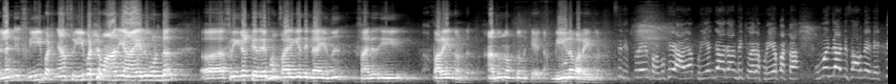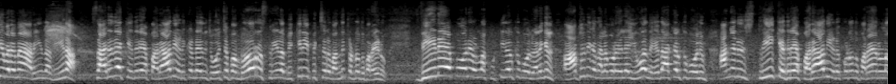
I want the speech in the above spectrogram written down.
അല്ലെങ്കിൽ സ്ത്രീപക്ഷ ഞാൻ സ്ത്രീപക്ഷവാദി ആയതുകൊണ്ട് സ്ത്രീകൾക്കെതിരെ സംസാരിക്കത്തില്ല എന്ന് ഈ പറയുന്നുണ്ട്. അതും നമുക്കൊന്ന് കേൾക്കാം. വീണ പറയുന്നുണ്ട്. ഇത്രയും പ്രമുഖയായ പ്രിയങ്ക ഗാന്ധിക്ക് വരെ പ്രിയപ്പെട്ട ഉമ്മൻചാണ്ടി സാറിനെ വ്യക്തിപരമായി അറിയുന്ന വീണ സരിതയ്ക്കെതിരെ പരാതി എടുക്കേണ്ടതെന്ന് ചോദിച്ചപ്പോൾ വേറൊരു സ്ത്രീയുടെ ബിക്കിനി പിക്ചർ വന്നിട്ടുണ്ടെന്ന് പറയുന്നു. വീണയെ പോലെയുള്ള കുട്ടികൾക്ക് പോലും അല്ലെങ്കിൽ ആധുനിക തലമുറയിലെ യുവ നേതാക്കൾക്ക് പോലും അങ്ങനെ ഒരു സ്ത്രീക്കെതിരെ പരാതി എടുക്കണമെന്ന് പറയാനുള്ള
